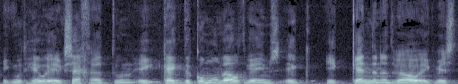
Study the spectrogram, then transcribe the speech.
ik moet heel eerlijk zeggen, toen ik, kijk, de Commonwealth Games, ik, ik kende het wel, ik wist,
